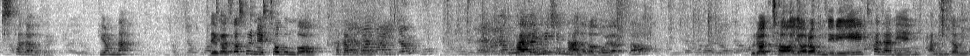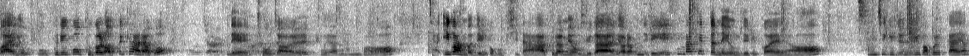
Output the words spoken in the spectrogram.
찾아보세요. 기억나? 내가 서플맵 적은 거 찾아보세요. 가장 핵심 단어가 뭐였어? 그렇죠. 여러분들이 찾아낸 감정과 욕구. 그리고 그걸 어떻게 하라고? 네, 조절 표현한 거. 자, 이거 한번 읽어봅시다. 그러면 우리가 여러분들이 생각했던 내용들일 거예요. 성취 기준 읽어볼까요?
